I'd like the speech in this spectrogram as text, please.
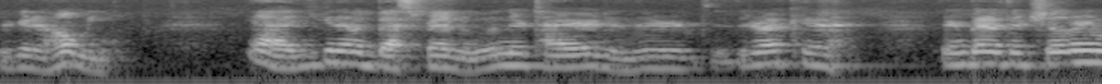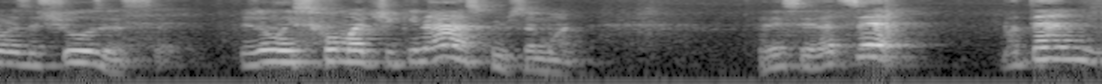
they're gonna help me. Yeah, you can have a best friend, but when they're tired and they're they're not gonna, they're in bed with their children, what does the shows us? There's only so much you can ask from someone. And they say, that's it. But then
